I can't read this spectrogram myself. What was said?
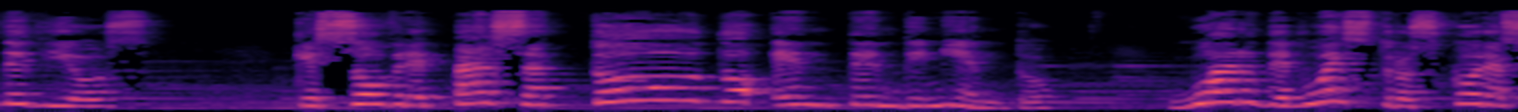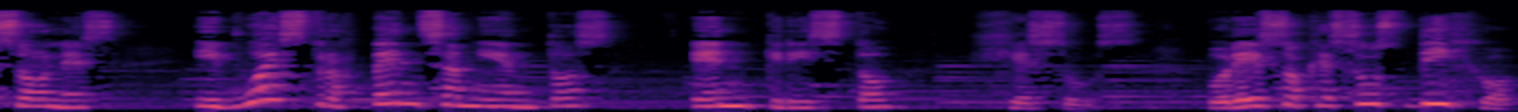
de Dios que sobrepasa todo entendimiento, guarde vuestros corazones y vuestros pensamientos en Cristo Jesús. Por eso Jesús dijo,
